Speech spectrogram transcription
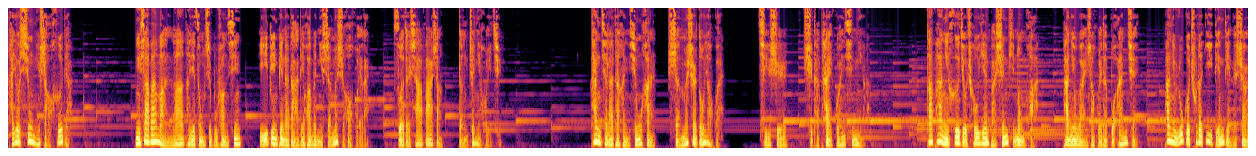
还要凶你少喝点你下班晚了，他也总是不放心，一遍遍的打电话问你什么时候回来，缩在沙发上等着你回去。看起来他很凶悍，什么事儿都要管，其实是他太关心你了。他怕你喝酒抽烟把身体弄垮，怕你晚上回来不安全，怕你如果出了一点点的事儿，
